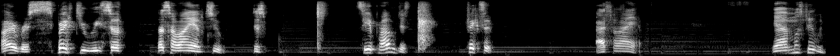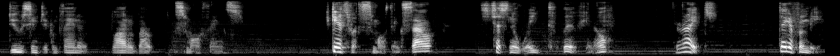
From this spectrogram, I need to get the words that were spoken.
I respect you, Lisa. That's how I am too. Just see a problem, just fix it. That's how I am. Yeah, most people do seem to complain a lot about small things. Who cares about small things, Sal? It's just no way to live, you know? You're right. Take it from me.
